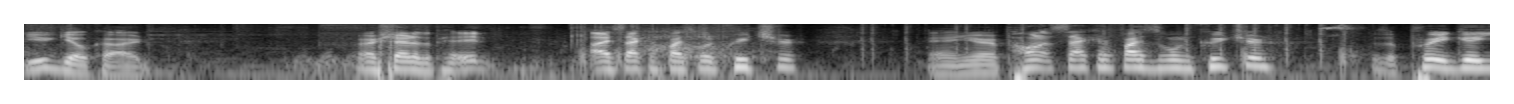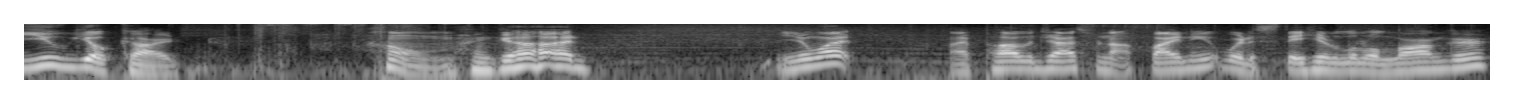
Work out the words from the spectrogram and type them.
Yu-Gi-Oh card. Or share the pain. I sacrifice one creature, and your opponent sacrifices one creature. It's a pretty good Yu-Gi-Oh card. Oh my god. You know what? I apologize for not fighting it. We're to stay here a little longer.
